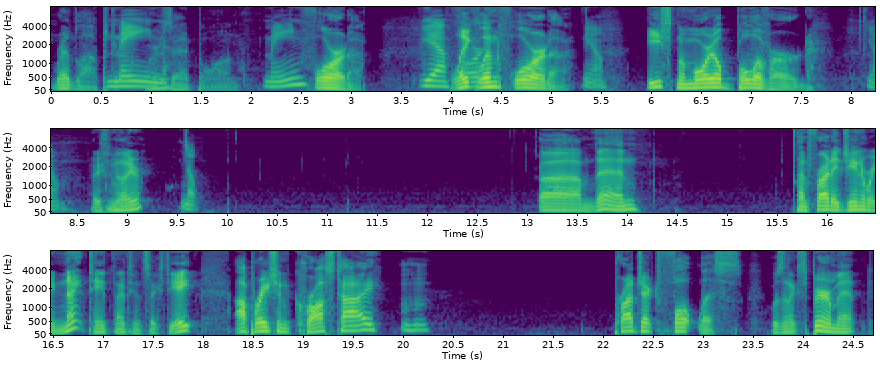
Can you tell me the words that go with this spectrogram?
Red Lobster. Maine. Where does that belong? Maine. Florida. Yeah. Florida. Lakeland, Florida. Yeah. East Memorial Boulevard. Yeah. Are you familiar? No. Um, then, on Friday, January 19th, 1968, Operation Cross Tie, Mm-hmm. Project Faultless, was an experiment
